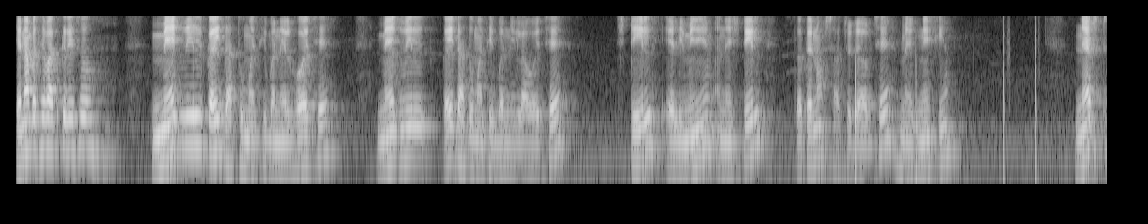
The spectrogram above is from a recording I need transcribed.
એના પછી વાત કરીશું. મેગવ્હીલ કઈ ધાતુમાંથી બનેલ હોય છે? મેગવ્હીલ કઈ ધાતુમાંથી બનેલા હોય છે? સ્ટીલ, એલ્યુમિનિયમ અને સ્ટીલ તો તેનો સાચો જવાબ છે મેગ્નેશિયમ. નેક્સ્ટ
